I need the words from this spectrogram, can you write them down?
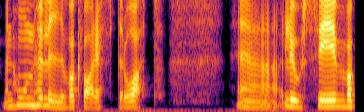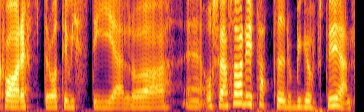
Men hon höll i och var kvar efteråt. Eh, Lucy var kvar efteråt till viss del och, eh, och sen så har det ju tagit tid att bygga upp det igen.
